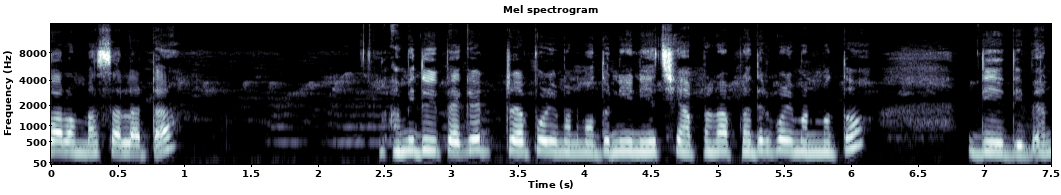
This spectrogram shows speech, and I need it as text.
গরম মশলাটা। আমি দুই প্যাকেট পরিমাণ মতো নিয়ে নিয়েছি, আপনারা আপনাদের পরিমাণ মতো দিয়ে দিবেন।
